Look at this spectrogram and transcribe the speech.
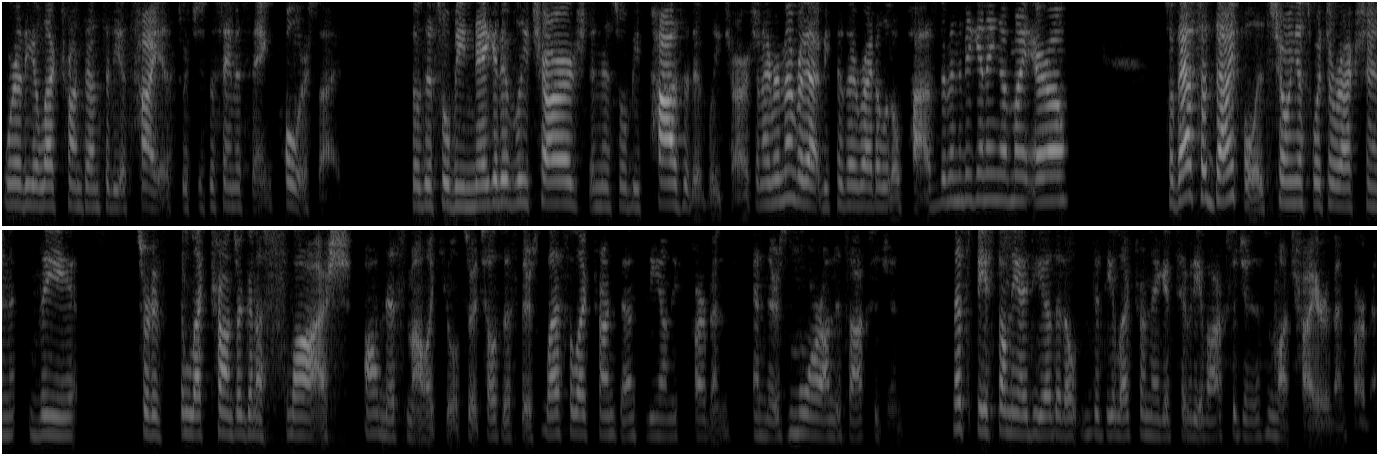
where the electron density is highest, which is the same as saying polar side. So this will be negatively charged and this will be positively charged. And I remember that because I write a little positive in the beginning of my arrow. So that's a dipole. It's showing us what direction the sort of electrons are going to slosh on this molecule. So it tells us there's less electron density on these carbons and there's more on this oxygen. That's based on the idea that, that the electronegativity of oxygen is much higher than carbon.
